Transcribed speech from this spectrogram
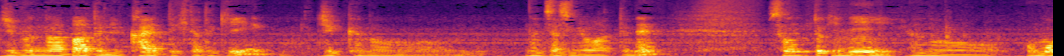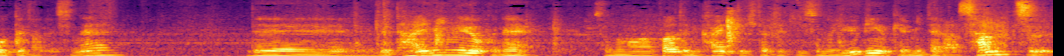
自分のアパートに帰ってきた時実家の夏休み終わってね。その時にあの思ってたんですね。ででタイミングよくねそのアパートに帰ってきた時その郵便受け見たら3通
